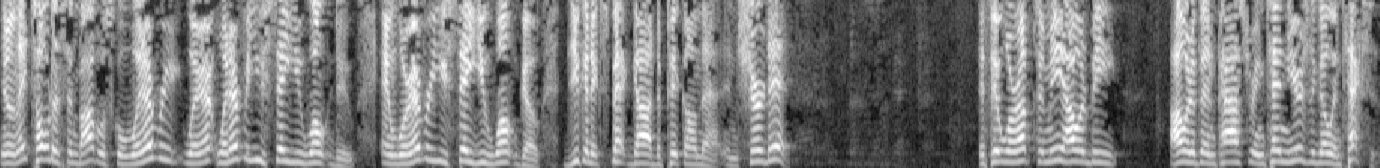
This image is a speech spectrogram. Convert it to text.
You know, they told us in Bible school, whatever, whatever you say you won't do, and wherever you say you won't go, you can expect God to pick on that. And sure did. If it were up to me, I would be I would have been pastoring 10 years ago in Texas.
